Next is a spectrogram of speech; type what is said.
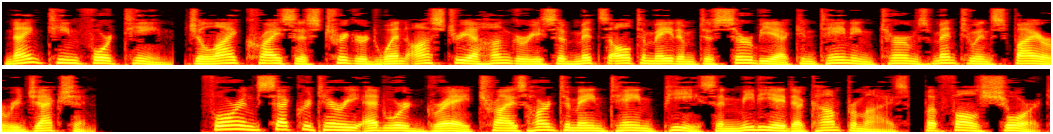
1914 – July crisis triggered when Austria-Hungary submits ultimatum to Serbia containing terms meant to inspire rejection. Foreign Secretary Edward Grey tries hard to maintain peace and mediate a compromise, but falls short.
